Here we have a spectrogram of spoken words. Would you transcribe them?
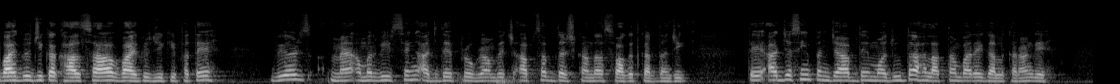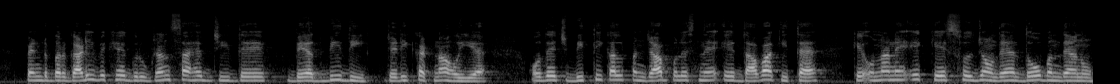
ਵਾਹਿਗੁਰੂ ਜੀ ਕਾ ਖਾਲਸਾ, ਵਾਹਿਗੁਰੂ ਜੀ ਕੀ ਫਤਿਹ। ਵੀਅਰਸ ਮੈਂ ਅਮਰਵੀਰ ਸਿੰਘ ਅੱਜ ਦੇ ਪ੍ਰੋਗਰਾਮ ਵਿੱਚ ਆਪ ਸਭ ਦਰਸ਼ਕਾਂ ਦਾ ਸਵਾਗਤ ਕਰਦਾ ਜੀ। ਤੇ ਅੱਜ ਅਸੀਂ ਪੰਜਾਬ ਦੇ ਮੌਜੂਦਾ ਹਾਲਾਤਾਂ ਬਾਰੇ ਗੱਲ ਕਰਾਂਗੇ। ਪਿੰਡ ਬਰਗਾੜੀ ਵਿਖੇ ਗੁਰੂ ਗ੍ਰੰਥ ਸਾਹਿਬ ਜੀ ਦੇ ਬੇਅਦਬੀ ਦੀ ਜਿਹੜੀ ਘਟਨਾ ਹੋਈ ਹੈ, ਉਹਦੇ ਵਿੱਚ ਬੀਤੀ ਕੱਲ ਪੰਜਾਬ ਪੁਲਿਸ ਨੇ ਇਹ ਦਾਅਵਾ ਕੀਤਾ ਹੈ ਕਿ ਉਹਨਾਂ ਨੇ ਇਹ ਕੇਸ ਸੁਲਝਾਉਂਦਿਆਂ ਦੋ ਬੰਦਿਆਂ ਨੂੰ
